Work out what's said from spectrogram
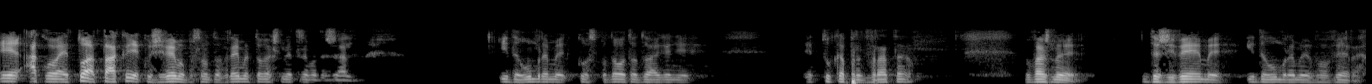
е, ако е тоа така и ако живееме последното време, тогаш не треба да жалиме. И да умреме, Господовото доагање е тука пред врата. Важно е да живееме и да умреме во вера.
